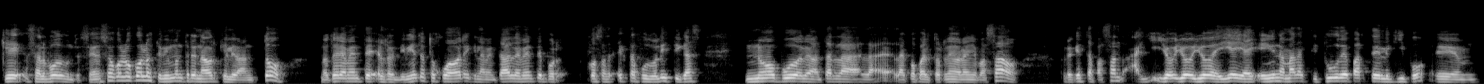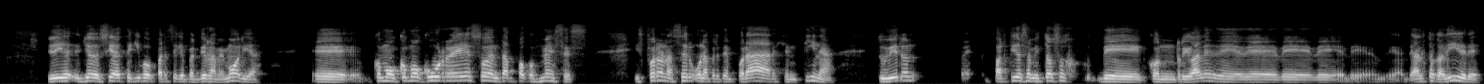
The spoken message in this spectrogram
que salvó de un descenso a Colo Colo, este mismo entrenador que levantó notoriamente el rendimiento de estos jugadores que lamentablemente por cosas extrafutbolísticas no pudo levantar la, Copa del Torneo del año pasado. Pero ¿qué está pasando? Allí yo, yo, yo veía y hay, una mala actitud de parte del equipo. Eh, yo, yo, decía, este equipo parece que perdió la memoria. Eh, ¿cómo, ¿Cómo ocurre eso en tan pocos meses? Y fueron a hacer una pretemporada argentina. Tuvieron eh, partidos amistosos de, con rivales de, de, alto calibre.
